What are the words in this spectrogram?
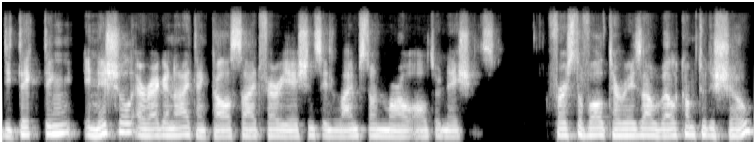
Detecting Initial Aragonite and Calcite Variations in Limestone Marl Alternations. First of all, Theresa, welcome to the show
